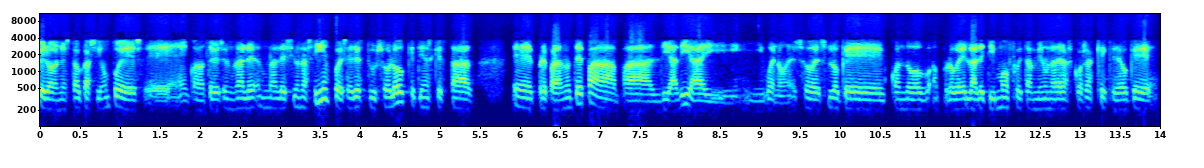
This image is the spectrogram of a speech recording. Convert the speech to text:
pero en esta ocasión, pues, eh, cuando te ves en una, una, lesión así, pues eres tú solo que tienes que estar eh, preparándote para pa el día a día y, bueno, eso es lo que cuando probé el atletismo fue también una de las cosas que creo que,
